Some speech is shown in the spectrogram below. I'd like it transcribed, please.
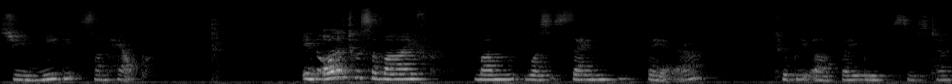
she needed some help. In order to survive, mom was sent there to be a baby sister.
